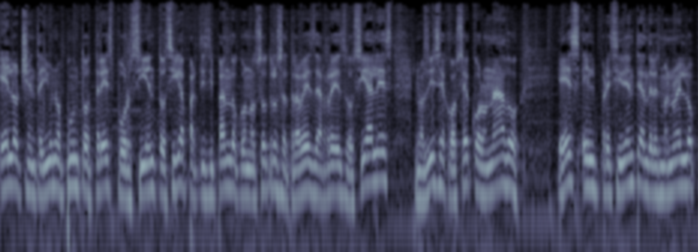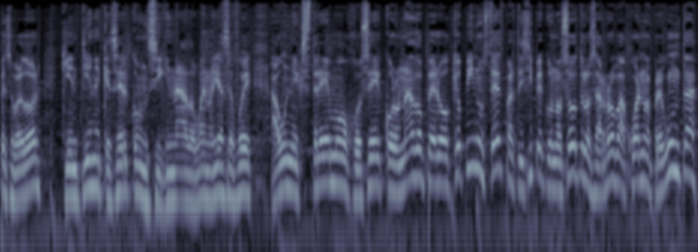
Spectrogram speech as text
el 81.3% siga participando con nosotros a través de redes sociales. Nos dice José Coronado, es el presidente Andrés Manuel López Obrador quien tiene que ser consignado. Bueno, ya se fue a un extremo José Coronado, pero ¿qué opina usted? Participe con nosotros, arroba Juanma Pregunta,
